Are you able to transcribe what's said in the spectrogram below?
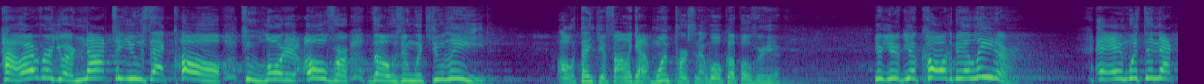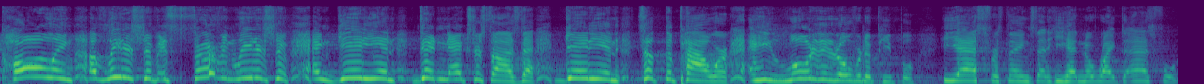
However, you are not to use that call to lord it over those in which you lead. Oh, thank you. Finally got one person that woke up over here. You're, you're, you're called to be a leader. And within that calling of leadership is serving leadership. And Gideon didn't exercise that. Gideon took the power and he lorded it over to people. He asked for things that he had no right to ask for.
